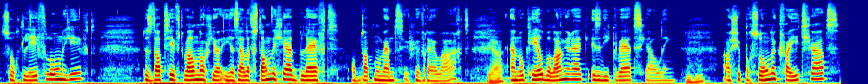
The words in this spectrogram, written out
soort leefloon geeft. Dus dat heeft wel nog, je, je zelfstandigheid blijft op dat moment gevrijwaard. Ja. En ook heel belangrijk is die kwijtschelding. Mhm. Als je persoonlijk failliet gaat,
